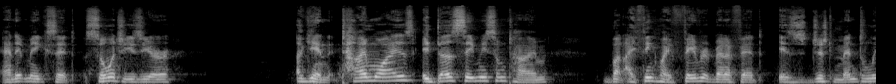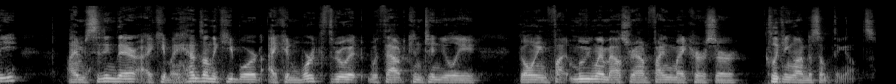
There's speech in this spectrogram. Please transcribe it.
And it makes it so much easier. Again, time wise, it does save me some time, but I think my favorite benefit is just mentally. I'm sitting there, I keep my hands on the keyboard, I can work through it without continually going, fi- moving my mouse around, finding my cursor, clicking onto something else.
